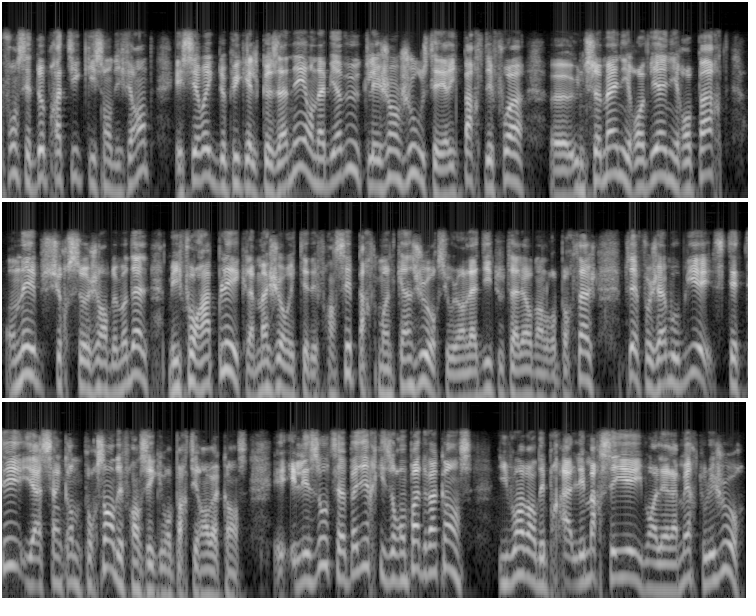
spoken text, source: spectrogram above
Au fond, c'est deux pratiques qui sont différentes. Et c'est vrai que depuis quelques années, on a bien vu que les gens jouent. C'est-à-dire, ils partent des fois euh, une semaine, ils reviennent, ils repartent. On est sur ce genre de modèle. Mais il faut rappeler que la majorité des Français partent moins de 15 jours. Si vous l'a dit tout à l'heure dans le reportage, il ne faut jamais oublier, cet été, il y a 50% des Français qui vont partir en vacances. Et, les autres, ça ne veut pas dire qu'ils n'auront pas de vacances. Ils vont avoir des. Les Marseillais, ils vont aller à la mer tous les jours.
